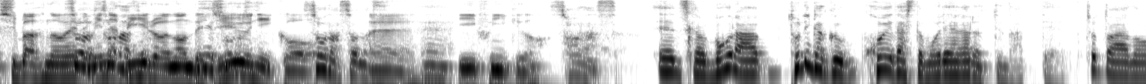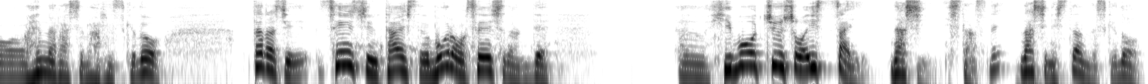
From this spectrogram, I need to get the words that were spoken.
芝生の上でみんなビールを飲んで自由にこう。そうなんですです。ええ。ええ。いい雰囲気の。そうなんです。えーですから僕らとにかく声出して盛り上がるっていうのがあってちょっとあの変な話なんですけどただし選手に対して僕らも選手なんであの誹謗中傷は一切なしにしたんですね。なしにしてたんですけど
